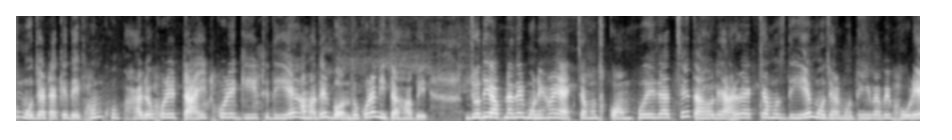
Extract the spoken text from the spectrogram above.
মোজাটাকে দেখুন, খুব ভালো করে টাইট করে গিট দিয়ে আমাদের বন্ধ করে নিতে হবে। যদি আপনাদের মনে হয় এক চামচ কম হয়ে যাচ্ছে, তাহলে আরও এক চামচ দিয়ে মোজার মধ্যে এইভাবে ভরে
